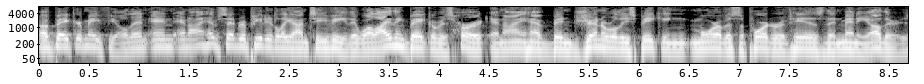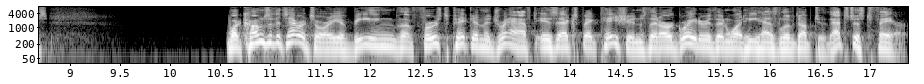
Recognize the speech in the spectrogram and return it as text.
of Baker Mayfield. And, and, and I have said repeatedly on TV that while I think Baker is hurt, and I have been generally speaking more of a supporter of his than many others, what comes with the territory of being the first pick in the draft is expectations that are greater than what he has lived up to. That's just fair.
